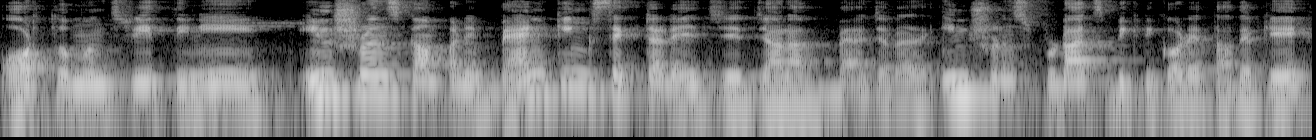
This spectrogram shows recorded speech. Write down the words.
অর্থমন্ত্রী, তিনি ইন্স্যুরেন্স কোম্পানি ব্যাংকিং সেক্টরে যে যারা যারা ইন্স্যুরেন্স প্রোডাক্টস বিক্রি করে, তাদেরকে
